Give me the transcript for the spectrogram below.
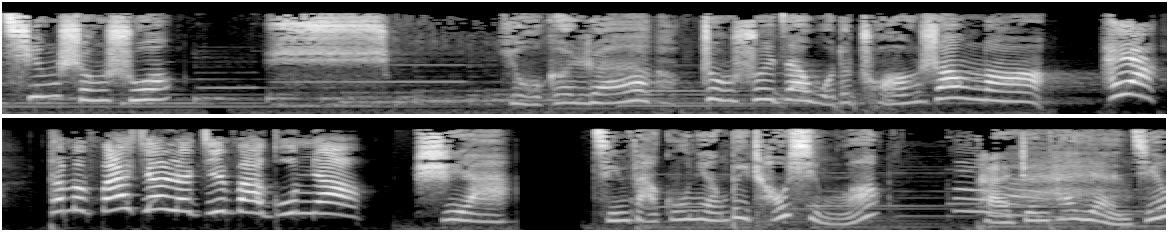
轻声说：“嘘，有个人正睡在我的床上呢。”哎呀！他们发现了金发姑娘。是啊，金发姑娘被吵醒了。她睁开眼睛，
